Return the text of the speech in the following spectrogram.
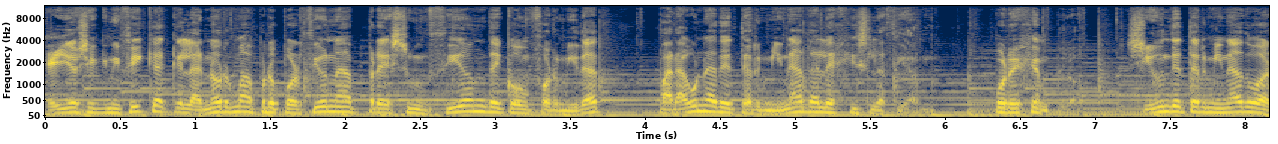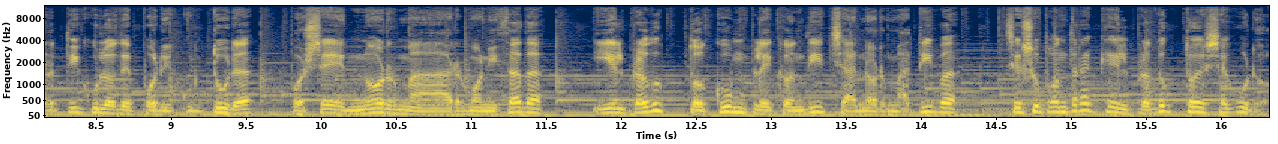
Ello significa que la norma proporciona presunción de conformidad para una determinada legislación. Por ejemplo, si un determinado artículo de poricultura posee norma armonizada y el producto cumple con dicha normativa, se supondrá que el producto es seguro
